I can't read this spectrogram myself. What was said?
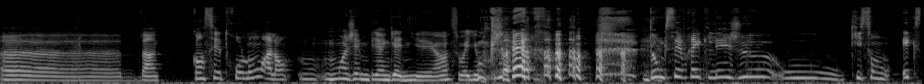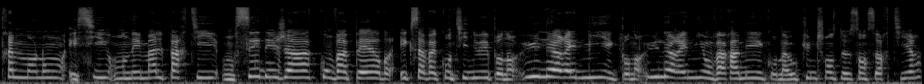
Euh, ben, quand c'est trop long, alors moi j'aime bien gagner, hein, soyons clairs. Donc c'est vrai que les jeux où, qui sont extrêmement longs et si on est mal parti, on sait déjà qu'on va perdre et que ça va continuer pendant une heure et demie et que pendant une heure et demie on va ramer et qu'on n'a aucune chance de s'en sortir,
